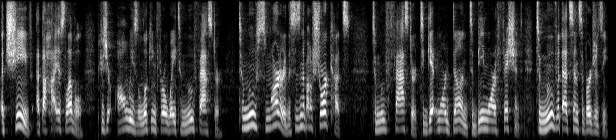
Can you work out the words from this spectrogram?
achieve at the highest level because you're always looking for a way to move faster, to move smarter. This isn't about shortcuts to move faster, to get more done, to be more efficient, to move with that sense of urgency.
